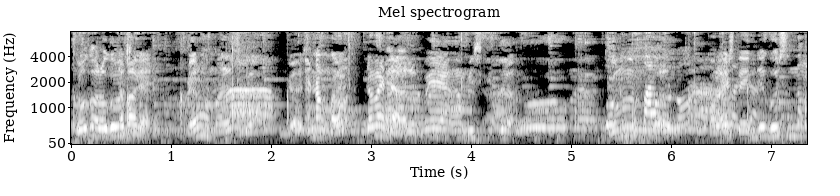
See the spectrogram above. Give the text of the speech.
Gue kalau gue Ge. Gak lah males gak. Gak Enak tau. Coba dah. Kalau gue yang amis gitu. Gue mah kalau- kalau STMJ gue seneng.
